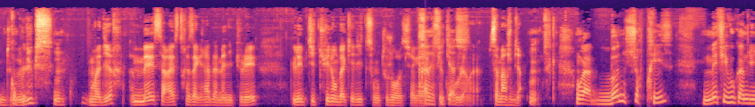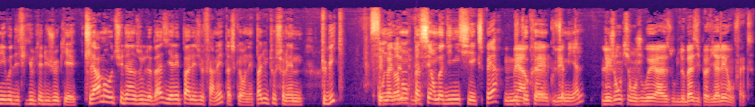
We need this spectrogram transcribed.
de luxe, Mm. on va dire, mais ça reste très agréable à manipuler. Les petites tuiles en bakélite sont toujours aussi agréables. Très efficaces. cool, voilà. Ça marche bien. Donc Voilà, bonne surprise. Méfiez-vous quand même du niveau de difficulté du jeu qui est clairement au-dessus d'un Azul de base. Y allez pas les yeux fermés parce qu'on n'est pas du tout sur les mêmes publics. C'est On est vraiment public. passé en mode initié expert Mais plutôt après, que, les- familial. Les gens qui ont joué à Azul de base, ils peuvent y aller en fait.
